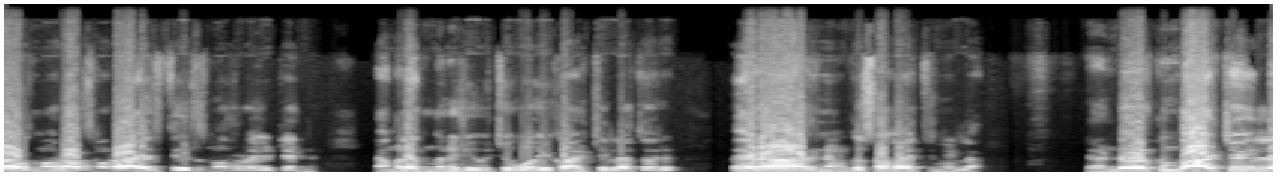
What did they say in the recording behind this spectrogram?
അറുന്നൂറ് അറുന്നൂറ് ആയിരത്തി ഇരുന്നൂറ് രൂപ കിട്ടി ഞങ്ങൾ എങ്ങനെ ജീവിച്ചു പോയി? കാഴ്ചയില്ലാത്തവര് വേറെ ആരും ഞങ്ങൾക്ക് സഹായത്തിനില്ല രണ്ടുപേർക്കും കാഴ്ചയില്ല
